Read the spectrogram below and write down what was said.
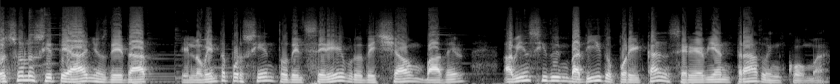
Con solo 7 años de edad, el 90% del cerebro de Sean Bader había sido invadido por el cáncer y había entrado en coma.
